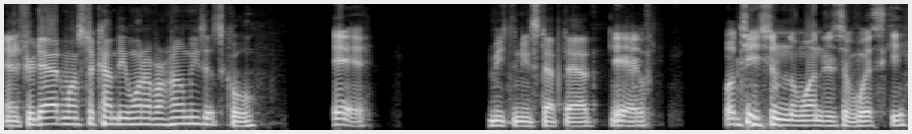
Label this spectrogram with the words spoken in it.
and if your dad wants to come be one of our homies, it's cool. Yeah, Meet the new stepdad. yeah. know. We'll teach him the wonders of whiskey.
